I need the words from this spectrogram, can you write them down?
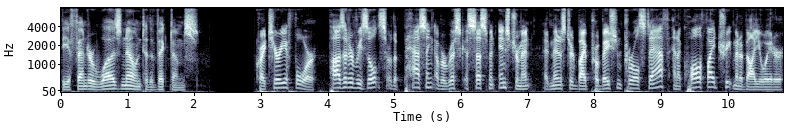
The offender was known to the victims. Criteria 4. Positive results are the passing of a risk assessment instrument administered by probation parole staff and a qualified treatment evaluator.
